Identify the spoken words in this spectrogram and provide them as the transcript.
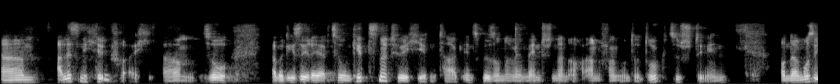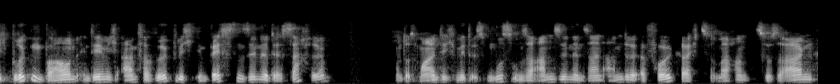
Ähm, alles nicht hilfreich. Ähm, so, aber diese Reaktion gibt es natürlich jeden Tag, insbesondere wenn Menschen dann auch anfangen, unter Druck zu stehen. Und dann muss ich Brücken bauen, indem ich einfach wirklich im besten Sinne der Sache und das meinte ich mit, es muss unser Ansinnen sein, andere erfolgreich zu machen, zu sagen,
